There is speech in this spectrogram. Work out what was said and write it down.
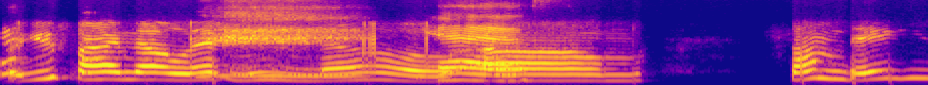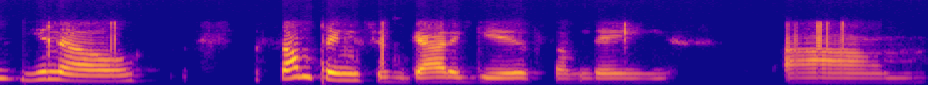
if you find out, let me know. Yes. Um, some days, you know, some things just gotta give. Some days, um,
